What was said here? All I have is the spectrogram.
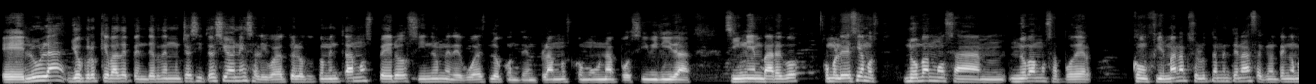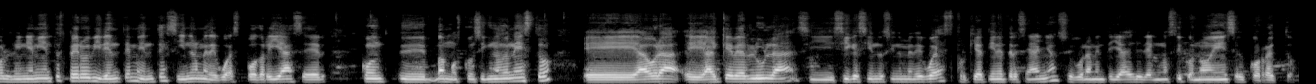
Eh, Lula, yo creo que va a depender de muchas situaciones, al igual que lo que comentamos, pero síndrome de West lo contemplamos como una posibilidad. Sin embargo, como le decíamos, no vamos a, no vamos a poder confirmar absolutamente nada hasta que no tengamos los lineamientos, pero evidentemente síndrome de West podría ser, eh, vamos, consignado en esto. Eh, ahora eh, hay que ver Lula si sigue siendo síndrome de West, porque ya tiene 13 años, seguramente ya el diagnóstico no es el correcto.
